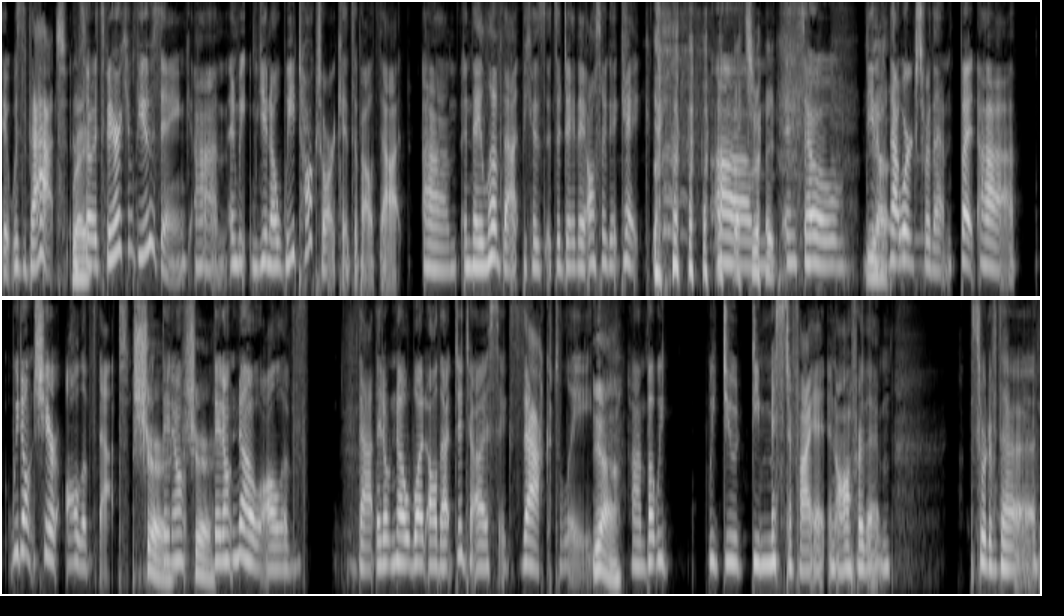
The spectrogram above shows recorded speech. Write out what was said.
it was that and Right. so it's very confusing um and we you know we talk to our kids about that um and they love that because it's a day they also get cake That's um, right. And so, you Yeah. know, that works for them. But uh we don't share all of that. Sure. They don't Sure. They don't know all of that. They don't know what all that did to us exactly. yeah. Um, but we we do demystify it and offer them sort of the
